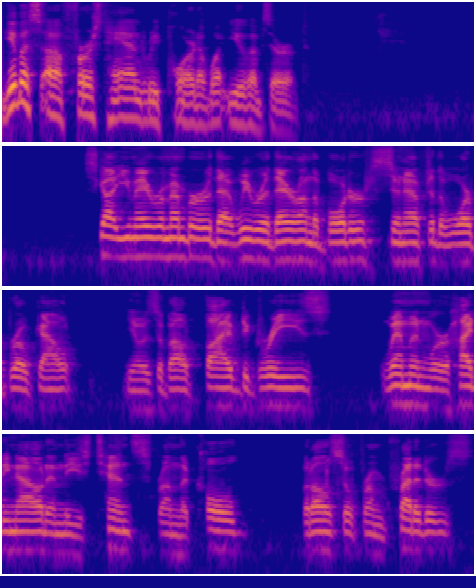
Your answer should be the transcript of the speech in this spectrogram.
Give us a firsthand report of what you've observed. Scott, you may remember that we were there on the border soon after the war broke out. You know, it was about five degrees. Women were hiding out in these tents from the cold, but also from predators.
